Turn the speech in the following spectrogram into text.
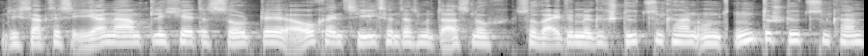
Und ich sage das Ehrenamtliche, das sollte auch ein Ziel sein, dass man das noch so weit wie möglich stützen kann und unterstützen kann,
